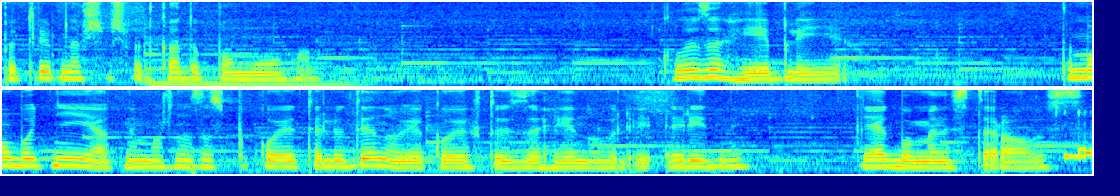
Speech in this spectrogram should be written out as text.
Потрібна ще швидка допомога. Коли загиблі є. Та, мабуть, ніяк не можна заспокоїти людину, у якої хтось загинув рідний. Як би ми не старалися.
